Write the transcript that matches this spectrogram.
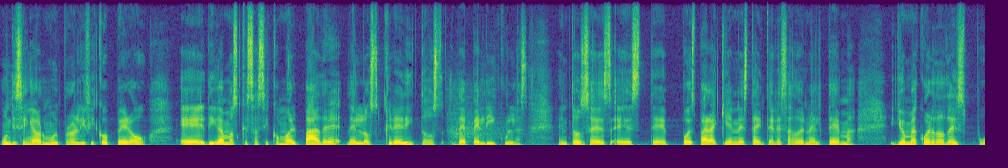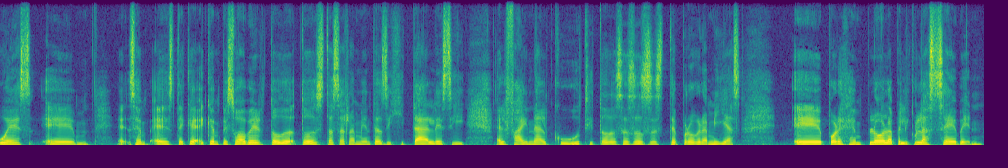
un diseñador muy prolífico, pero eh, digamos que es así como el padre de los créditos de películas. Entonces, este, pues para quien está interesado en el tema, yo me acuerdo después em, eh, este, que, que, empezó a ver todo, todas estas herramientas digitales y el Final Cut y todas esas este, programillas. Eh, por ejemplo, la película Seven,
